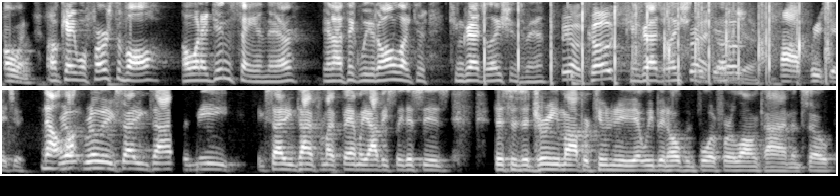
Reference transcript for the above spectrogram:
going. Okay. Well, first of all, uh, what I didn't say in there and I think we would all like to. Congratulations, man. Here you go, coach. Congratulations, Congrats, coach. I uh, appreciate you. Now, Real, really exciting time for me. Exciting time for my family. Obviously, this is this is a dream opportunity that we've been hoping for for a long time, and so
